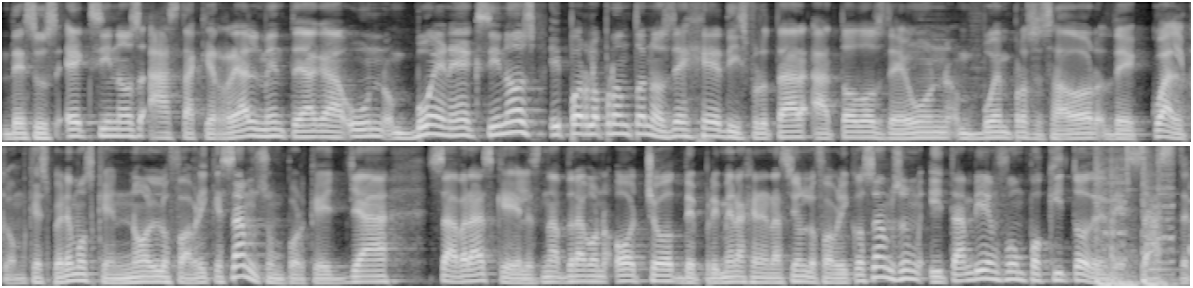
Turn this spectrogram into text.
de sus Exynos hasta que realmente haga un buen Exynos y por lo pronto nos deje disfrutar a todos de un buen procesador de Qualcomm, que esperemos que no lo fabrique Samsung, porque ya sabrás que el Snapdragon 8 de primera generación lo fabricó Samsung y también fue un poquito de desastre.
